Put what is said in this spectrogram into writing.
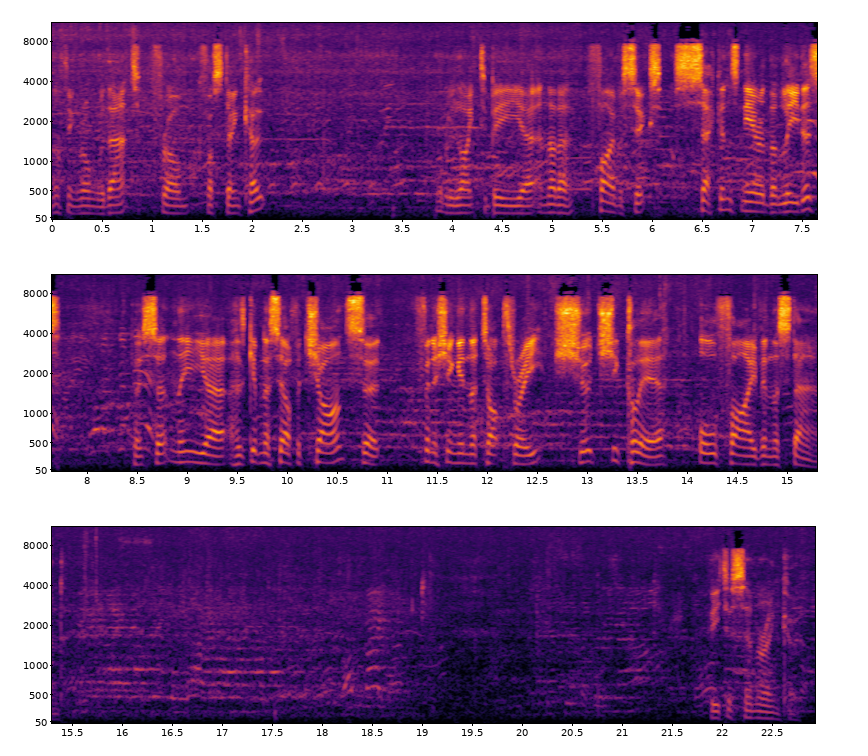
Nothing wrong with that from Khvostenko. Probably like to be uh, another five or six seconds nearer the leaders, but certainly uh, has given herself a chance at finishing in the top three, should she clear all five in the stand. Vita Semerenko.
